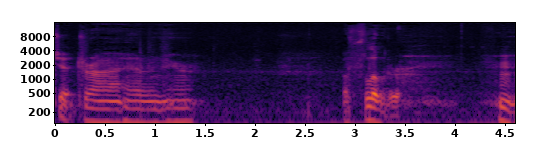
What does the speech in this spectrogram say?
jet dry I have in here. A floater. Hmm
